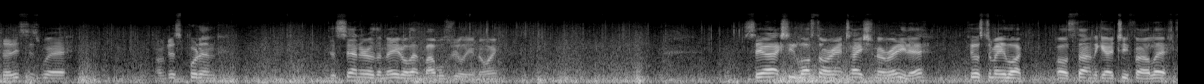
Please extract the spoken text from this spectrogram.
So this is where I'm just putting the center of the needle. That bubble's really annoying. See, I actually lost orientation already there. Feels to me like I was starting to go too far left.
